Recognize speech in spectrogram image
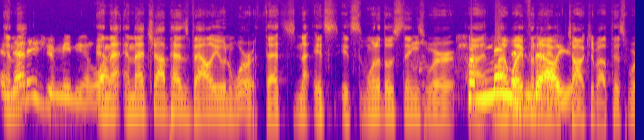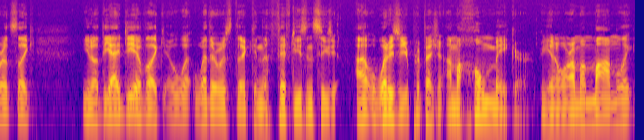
and, And that that- is your meaning in life. and that and that job has value and worth. That's not. It's it's one of those things where my wife and I have talked about this, where it's like, you know, the idea of like wh- whether it was like in the fifties and sixties. Uh, what is your profession? I'm a homemaker, you know, or I'm a mom. Like,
